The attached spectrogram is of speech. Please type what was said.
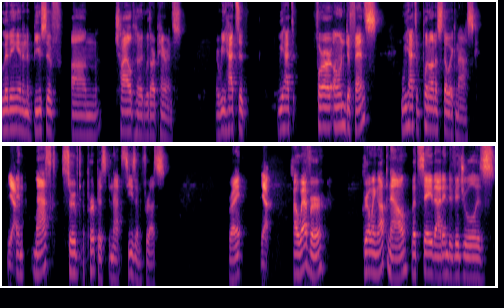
living in an abusive um, childhood with our parents where we had to we had to for our own defense, we had to put on a stoic mask. Yeah. And masks served a purpose in that season for us. Right? Yeah. However, growing up now, let's say that individual has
